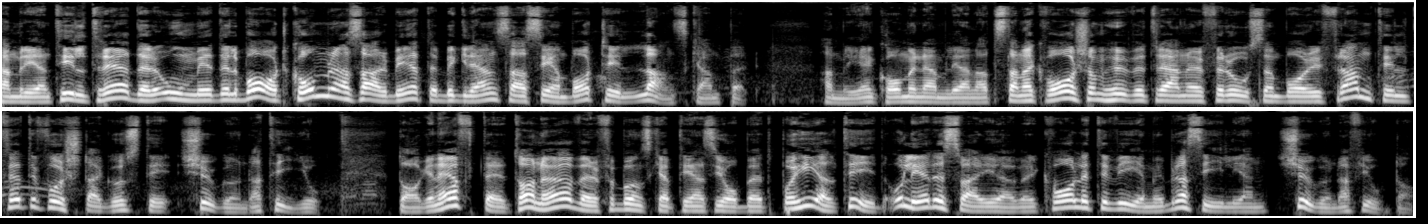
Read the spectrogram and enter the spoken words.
Hamrén tillträder omedelbart kommer hans arbete begränsas enbart till landskamper. Hamrén kommer nämligen att stanna kvar som huvudtränare för Rosenborg fram till 31 augusti 2010. Dagen efter tar han över förbundskaptensjobbet på heltid och leder Sverige över kvalet till VM i Brasilien 2014.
